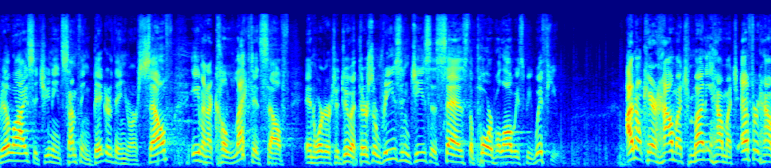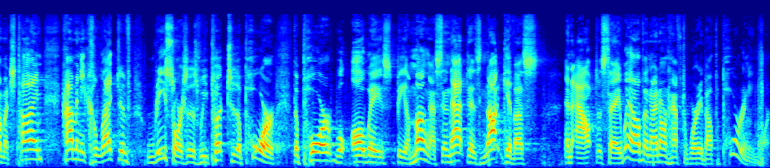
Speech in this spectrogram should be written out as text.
realize that you need something bigger than yourself, even a collected self, in order to do it. There's a reason Jesus says the poor will always be with you. I don't care how much money, how much effort, how much time, how many collective resources we put to the poor, the poor will always be among us. And that does not give us an out to say, well, then I don't have to worry about the poor anymore.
